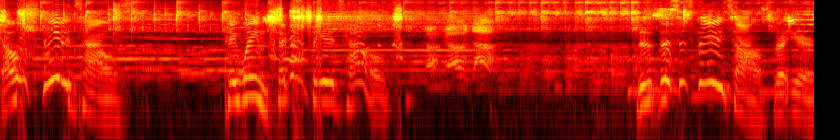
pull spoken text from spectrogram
That was Faded's house. Hey Wayne, check out Faded's house. This, this is Faded's house right here.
